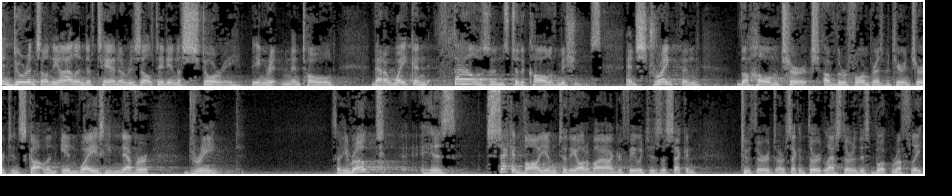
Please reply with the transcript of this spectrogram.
endurance on the island of Tanna resulted in a story being written and told that awakened thousands to the call of missions and strengthened the home church of the Reformed Presbyterian Church in Scotland in ways he never dreamed. So he wrote his second volume to the autobiography, which is the second two thirds, or second third, last third of this book, roughly,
